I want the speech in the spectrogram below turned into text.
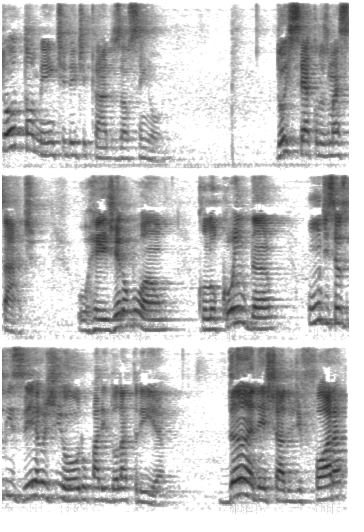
totalmente dedicados ao Senhor. Dois séculos mais tarde, o rei Jeroboão colocou em Dan um de seus bezerros de ouro para idolatria. Dan é deixado de fora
